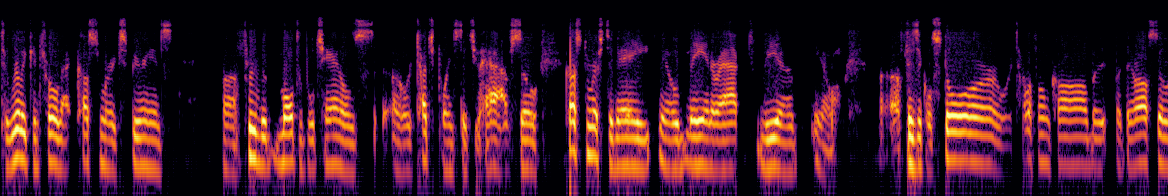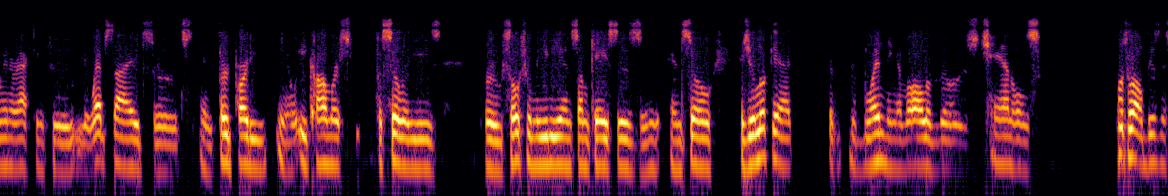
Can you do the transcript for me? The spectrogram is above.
to really control that customer experience uh, through the multiple channels uh, or touch points that you have. So customers today, you know, may interact via, you know, a physical store or a telephone call, but but they're also interacting through your websites or third-party, you know, e-commerce facilities, through social media in some cases, and and so as you look at the, the blending of all of those channels. Those are all business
